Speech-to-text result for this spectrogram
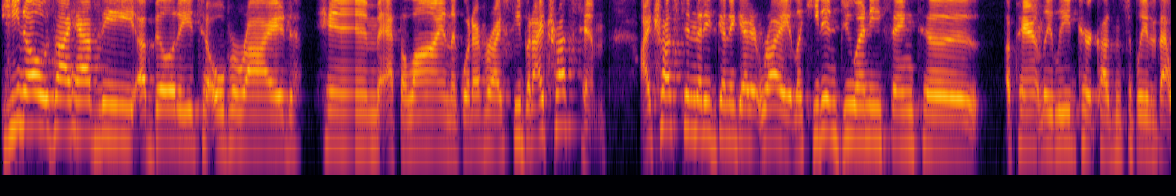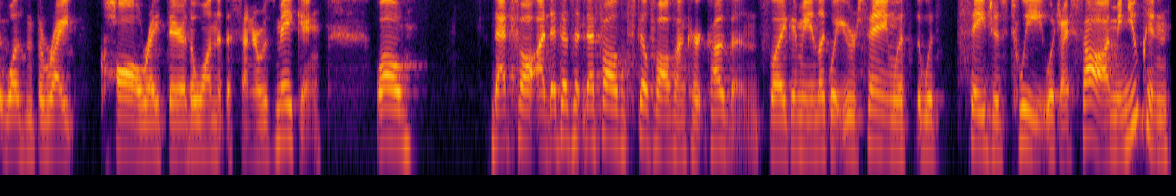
he knows I have the ability to override him at the line, like whatever I see, but I trust him. I trust him that he's going to get it right. Like he didn't do anything to apparently lead Kirk Cousins to believe that that wasn't the right call right there, the one that the center was making. Well, that fall uh, that doesn't that falls it still falls on Kirk Cousins. Like I mean, like what you were saying with with Sage's tweet, which I saw. I mean, you can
